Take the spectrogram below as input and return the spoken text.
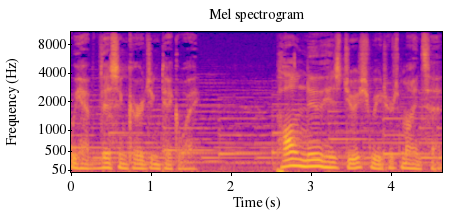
we have this encouraging takeaway. Paul knew his Jewish readers' mindset.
